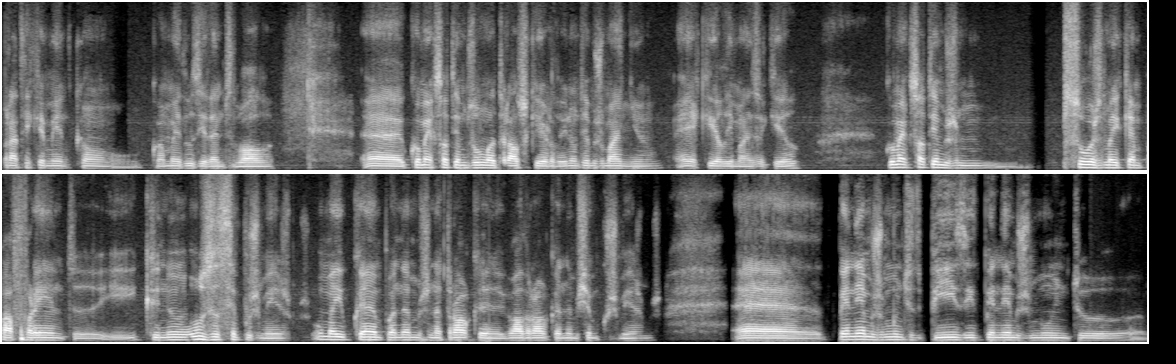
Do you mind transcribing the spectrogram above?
praticamente com, com meia dúzia de anos de bola. Como é que só temos um lateral esquerdo e não temos nenhum? É aquele e mais aquele. Como é que só temos pessoas de meio campo à frente e que não usa sempre os mesmos? O meio campo andamos na troca, igual troca, andamos sempre com os mesmos. Uh, dependemos muito de Pizzi, dependemos muito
